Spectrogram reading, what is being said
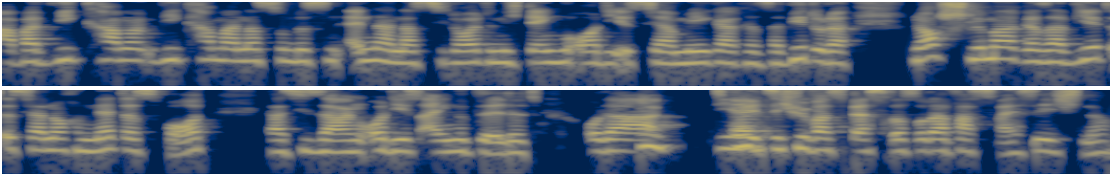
Aber wie kann man, wie kann man das so ein bisschen ändern, dass die Leute nicht denken, oh, die ist ja mega reserviert oder noch schlimmer, reserviert ist ja noch ein nettes Wort, dass sie sagen, oh, die ist eingebildet oder hm. die hält sich für was Besseres oder was weiß ich, ne?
